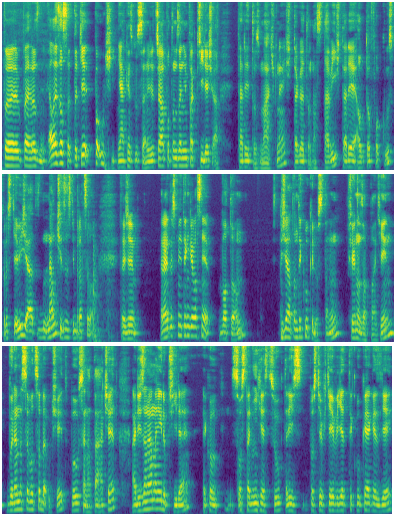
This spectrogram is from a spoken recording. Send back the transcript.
to, je úplně hrozný. Ale zase, to tě poučí nějakým způsobem, že třeba potom za ním fakt přijdeš a tady to zmáčkneš, takhle to nastavíš, tady je autofokus, prostě víš, a naučit se s tím pracovat. Takže Riders Meeting je vlastně o tom, že já tam ty kluky dostanu, všechno zaplatím, budeme se od sebe učit, budou se natáčet a když za náma někdo přijde, jako z ostatních jezdců, kteří prostě chtějí vidět ty kluky, jak jezdí,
